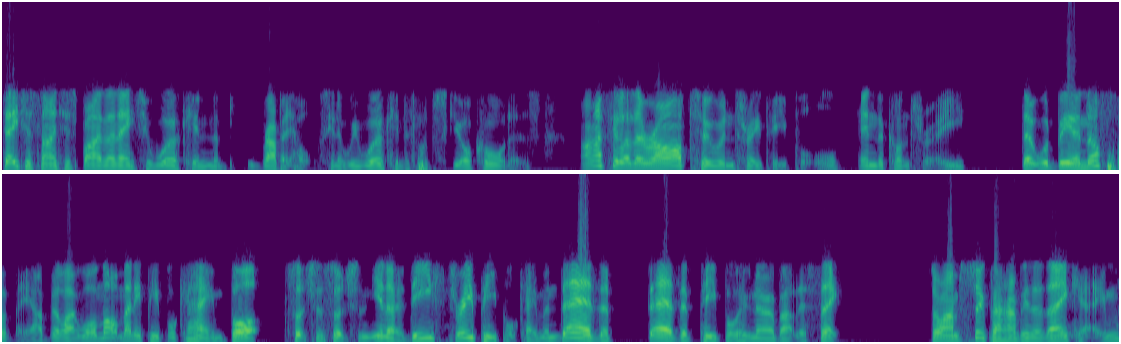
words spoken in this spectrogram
data scientists by their nature work in the rabbit holes. You know, we work in little obscure corners. I feel like there are two and three people in the country that would be enough for me. I'd be like, well, not many people came, but such and such, and you know, these three people came, and they're the they're the people who know about this thing. So I'm super happy that they came,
